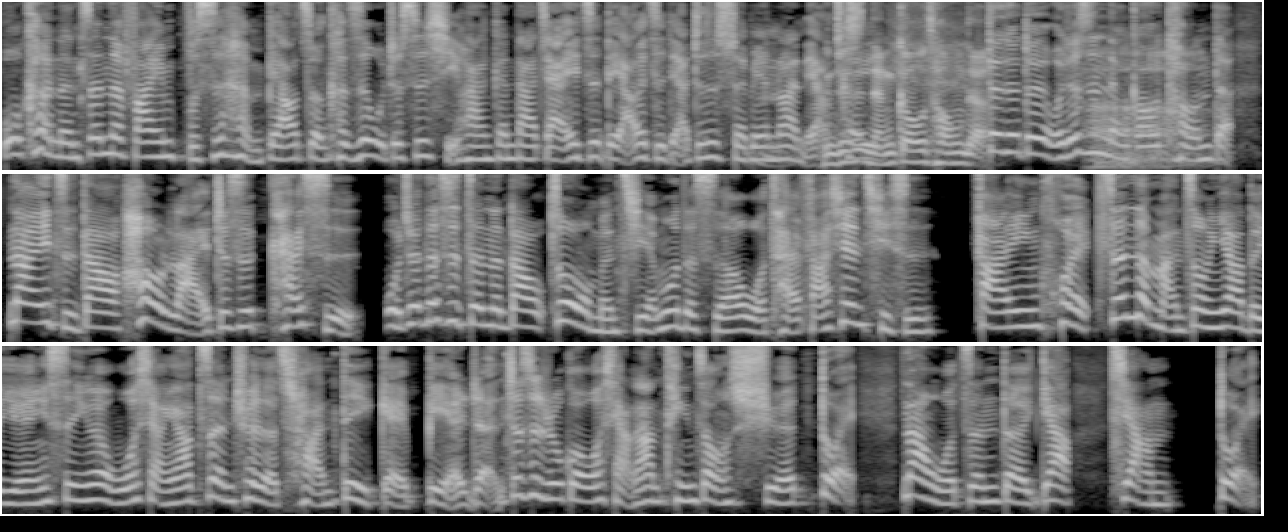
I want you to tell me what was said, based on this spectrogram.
我可能真的发音不是很标准，可是我就是喜欢跟大家一直聊，一直聊，就是随便乱聊，你就是能沟通的。对对对，我就是。能沟通的，那一直到后来就是开始，我觉得是真的到做我们节目的时候，我才发现其实发音会真的蛮重要的原因，是因为我想要正确的传递给别人，就是如果我想让听众学对，那我真的要讲。对，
